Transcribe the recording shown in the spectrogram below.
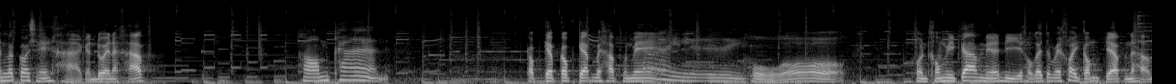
นแล้วก็ใช้ขากันด้วยนะครับ พร้อมค่ะกอบแก๊บกอบแก๊บไหมครับคุณแม่ ได้เลย โห คนเขามีกล้ามเนื้อดีเขาก็จะไม่ค่อยกอมแก๊บนะครับ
